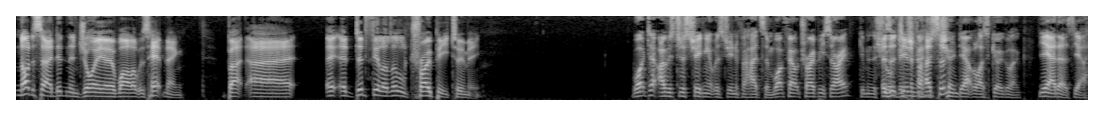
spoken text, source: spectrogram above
not to say I didn't enjoy her while it was happening, but uh, it, it did feel a little tropey to me. What I was just checking. It was Jennifer Hudson. What felt tropey? Sorry, give me the short Is it version. Jennifer I just Hudson? tuned out while I was googling. Yeah, it is. Yeah.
